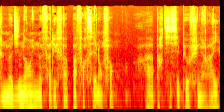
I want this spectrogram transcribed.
Elle me dit non, il ne fallait pas forcer l'enfant à participer aux funérailles.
